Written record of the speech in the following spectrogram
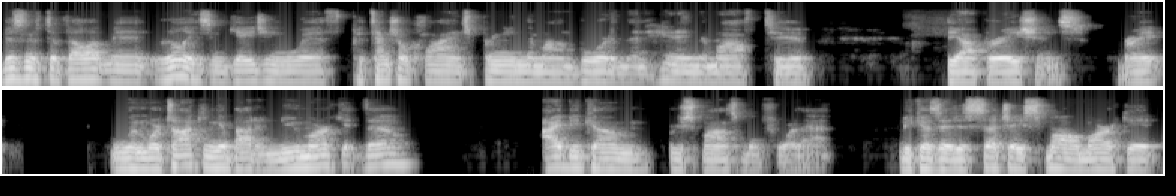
Business development really is engaging with potential clients, bringing them on board, and then handing them off to the operations, right? When we're talking about a new market, though, I become responsible for that because it is such a small market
